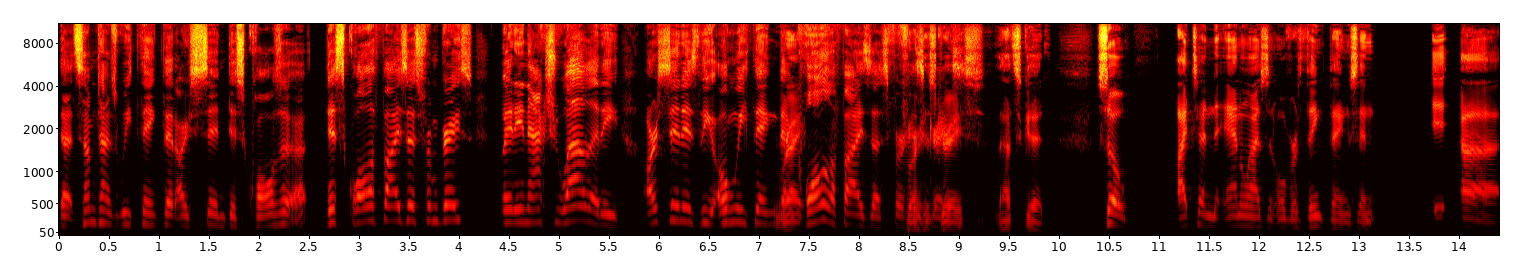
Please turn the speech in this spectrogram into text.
that sometimes we think that our sin uh, disqualifies us from grace, but in actuality, our sin is the only thing that Right. qualifies us for, for his, his, grace. grace. That's good. So I tend to analyze and overthink things, and it uh,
